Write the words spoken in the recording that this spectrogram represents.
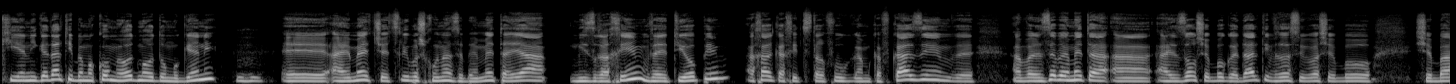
כי אני גדלתי במקום מאוד מאוד הומוגני. אה, האמת שאצלי בשכונה זה באמת היה מזרחים ואתיופים, אחר כך הצטרפו גם קפקזים, ו... אבל זה באמת ה- ה- האזור שבו גדלתי וזו הסביבה שבו, שבה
